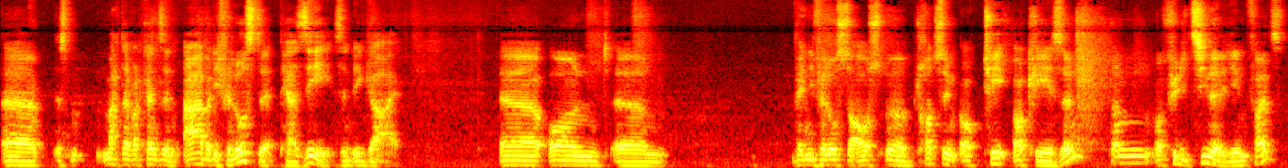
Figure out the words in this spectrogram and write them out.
Äh, es macht einfach keinen Sinn. Aber die Verluste per se sind egal. Äh, und ähm, wenn die Verluste aus äh, trotzdem okay, okay sind, dann für die Ziele jedenfalls,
